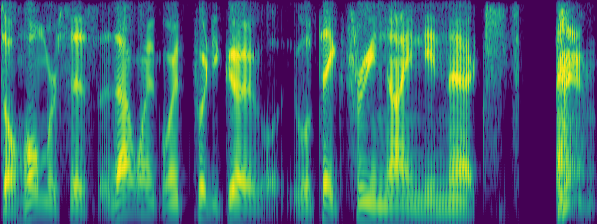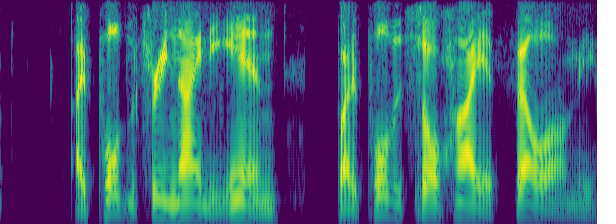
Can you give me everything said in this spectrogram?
so Homer says that went went pretty good. We'll take 390 next. I pulled the 390 in, but I pulled it so high it fell on me.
